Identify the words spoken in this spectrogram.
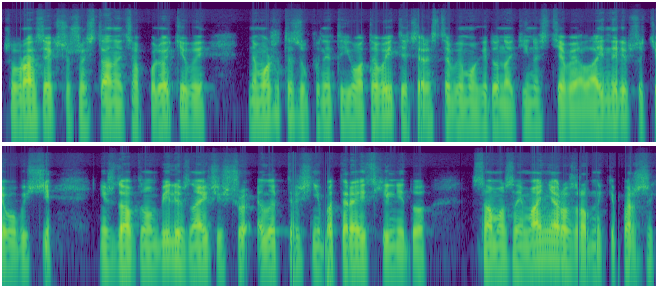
що в разі, якщо щось станеться в польоті, ви не можете зупинити його та вийти. Через це вимоги до надійності авіалайнерів суттєво вищі, ніж до автомобілів, знаючи, що електричні батареї схильні до самозаймання, розробники перших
